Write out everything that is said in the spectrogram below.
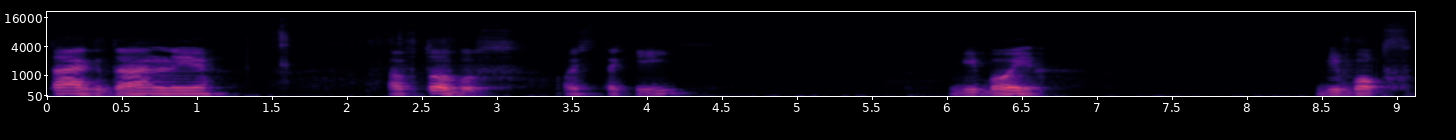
Так, далі. Автобус. Ось такий. Бібой. Бібопс.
